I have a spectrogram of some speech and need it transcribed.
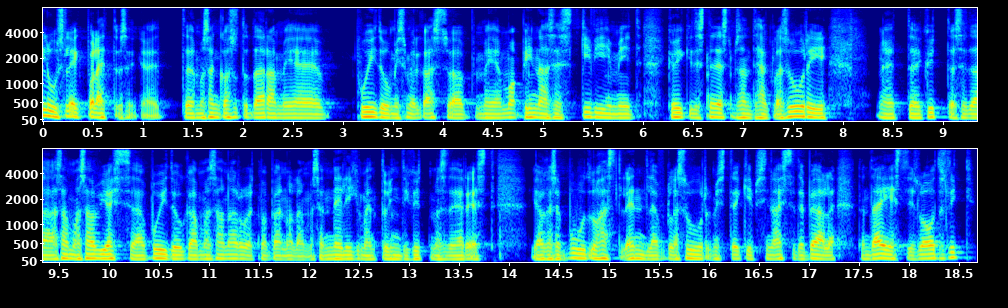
elus leekpõletus on ju, et ma saan kasutada ära meie puidu, mis meil kasvab, meie pinnasest kivimid, kõikidest nendest ma saan teha glasuuri et kütta sedasama saviasja puiduga, ma saan aru, et ma pean olema seal nelikümmend tundi kütma seda järjest. ja ka see puutuhast lendlev glasuur, mis tekib siin asjade peale, ta on täiesti looduslik,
